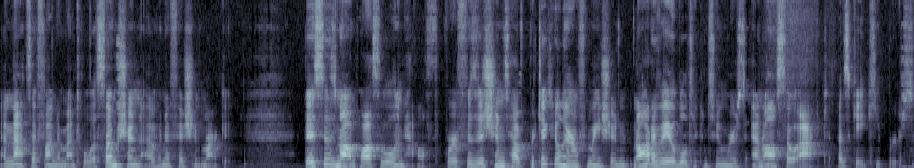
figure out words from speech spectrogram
and that's a fundamental assumption of an efficient market. This is not possible in health, where physicians have particular information not available to consumers and also act as gatekeepers.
